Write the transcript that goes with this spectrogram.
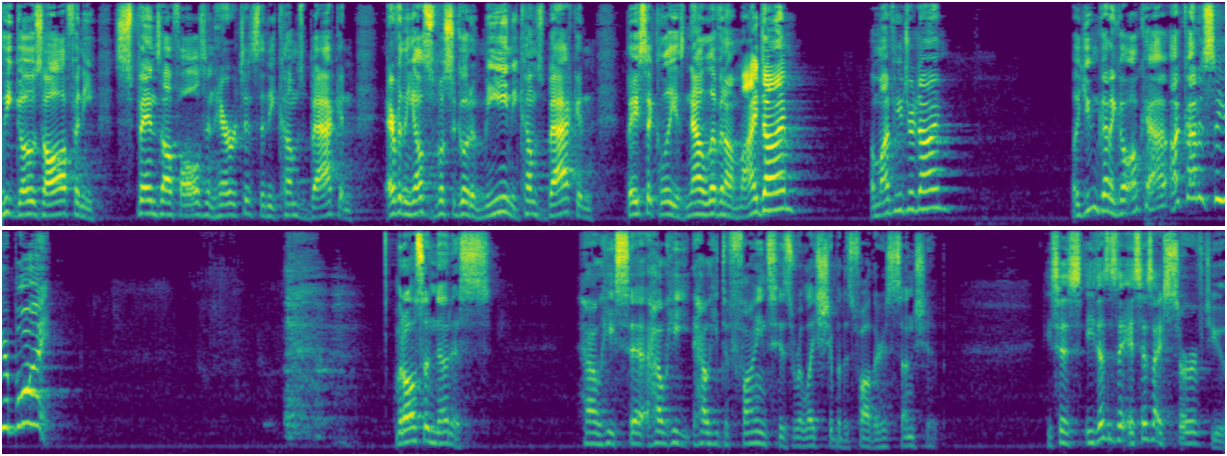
he goes off and he spends off all his inheritance, and he comes back, and everything else is supposed to go to me, and he comes back and basically is now living on my dime, on my future dime. Like you can kind of go, okay, I, I kind of see your point. But also notice how he said how he how he defines his relationship with his father, his sonship. He says he doesn't say it says I served you,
